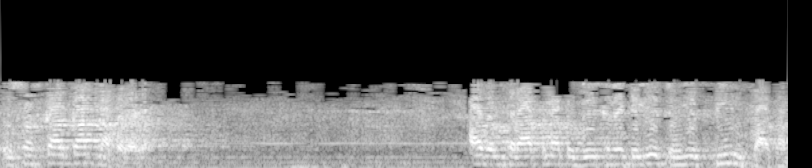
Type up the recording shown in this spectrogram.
उस संस्कार काटना पड़ेगा अब अंतरात्मा को देखने के लिए चाहिए तीन साधन।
